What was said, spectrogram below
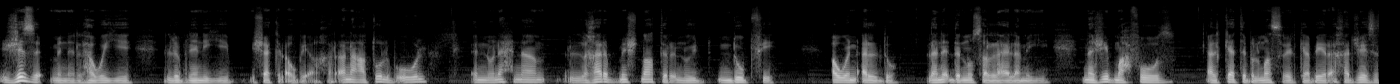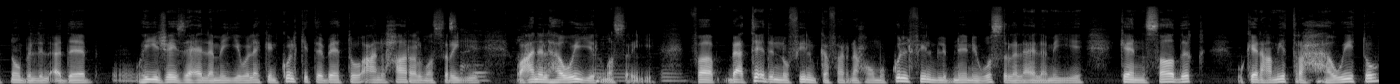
جزء من الهوية اللبنانية بشكل أو بآخر. أنا على طول بقول إنه نحن الغرب مش ناطر إنه ندوب فيه أو نقلده لنقدر نوصل للعالمية. نجيب محفوظ الكاتب المصري الكبير أخذ جائزة نوبل للأداب وهي جائزة عالمية ولكن كل كتاباته عن الحارة المصرية صحيح. وعن الهوية المصرية. فبعتقد أنه فيلم كفرنحوم وكل فيلم لبناني وصل للعالمية كان صادق وكان عم يطرح هويته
